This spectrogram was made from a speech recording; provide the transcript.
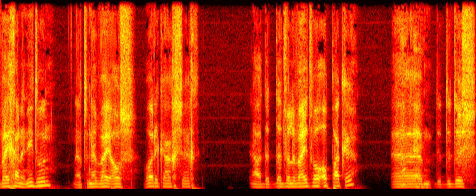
wij gaan het niet doen. Nou, toen hebben wij als horeca gezegd, nou, dat, dat willen wij het wel oppakken. Ehm, d- d- dus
